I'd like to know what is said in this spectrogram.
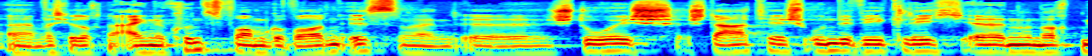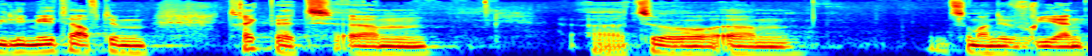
äh, was ja doch eine eigene Kunstform geworden ist, äh, stoisch, statisch, unbeweglich, äh, nur noch Millimeter auf dem Trackpad äh, ähm, äh, zu, ähm, zu manövrieren.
